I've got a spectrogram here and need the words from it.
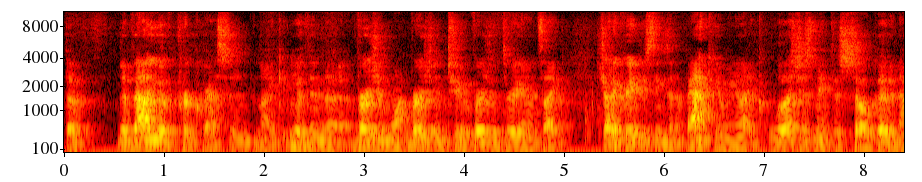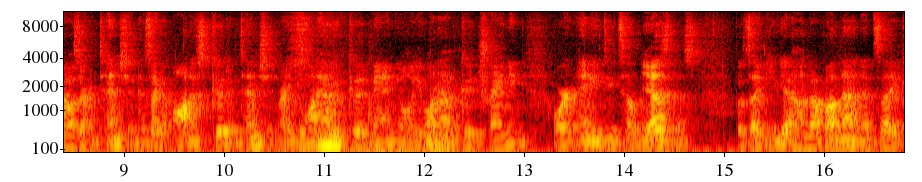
the the value of progression, like mm-hmm. within the version one, version two, version three, and it's like try to create these things in a vacuum, and you're like, well, let's just make this so good, and that was our intention. It's like an honest, good intention, right? You want to have a mm-hmm. good manual, you want to have mm-hmm. good training, or any detailed Yeah. business. But it's like you get hung up on that, and it's like,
